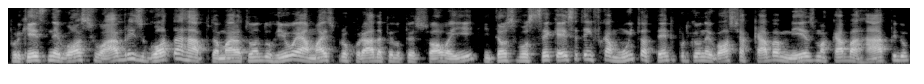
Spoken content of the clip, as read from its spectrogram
porque esse negócio abre e esgota rápido. A Maratona do Rio é a mais procurada pelo pessoal aí. Então, se você quer você tem que ficar muito atento, porque o negócio acaba mesmo, acaba acaba rápido.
